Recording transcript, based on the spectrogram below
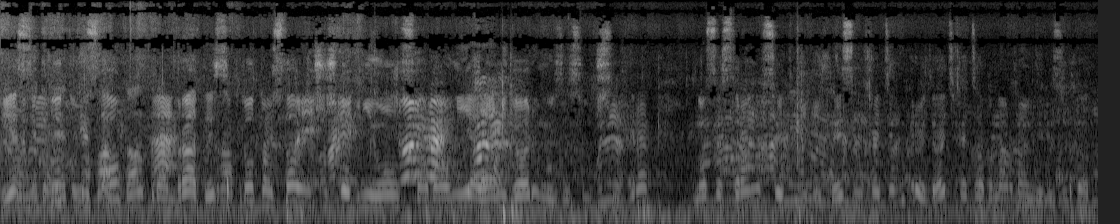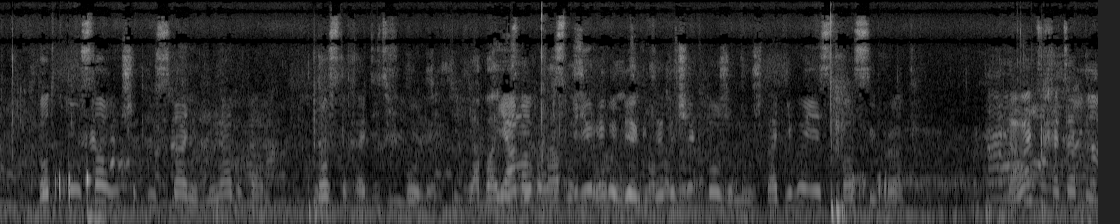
Если кто-то устал, брат, если кто-то устал, лучше, чтобы не он вставал, не я. Я не говорю, мы здесь лучше играем, но со стороны все-таки видно. Если мы хотим выиграть, давайте хотя бы нормальный результат. Тот, кто устал, лучше пусть встанет. Не надо там просто ходить в поле. Я боюсь, Я могу без перерыва бегать, этот человек тоже может. От него есть спасы, брат. Давайте хотя бы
